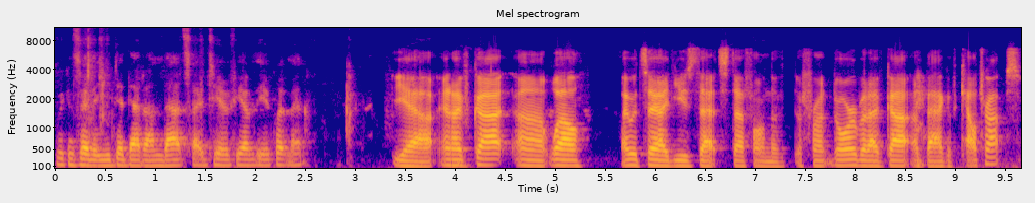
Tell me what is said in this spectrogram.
We can say that you did that on that side too if you have the equipment. Yeah, and I've got uh, well, I would say I'd use that stuff on the, the front door, but I've got a bag of caltrops,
